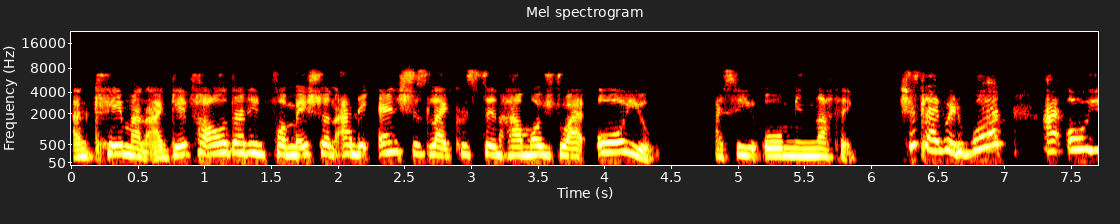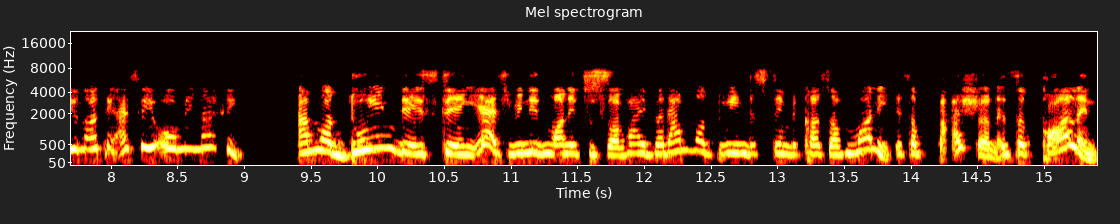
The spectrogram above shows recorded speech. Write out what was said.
and came and I gave her all that information. At the end, she's like, Christine, how much do I owe you? I say, you owe me nothing. She's like, wait, what? I owe you nothing. I say, you owe me nothing. I'm not doing this thing. Yes, we need money to survive, but I'm not doing this thing because of money. It's a passion, it's a calling.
